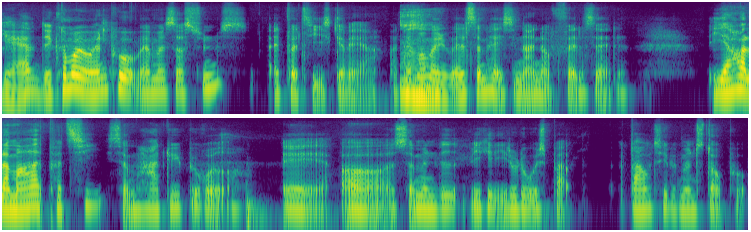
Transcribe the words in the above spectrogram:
Ja, det kommer jo an på, hvad man så synes, at parti skal være. Og der må man jo alle sammen have sin egen opfattelse af det. Jeg holder meget af et parti, som har dybe rødder, øh, og så man ved, hvilket ideologisk bag- bagtæppe man står på.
